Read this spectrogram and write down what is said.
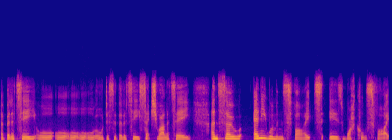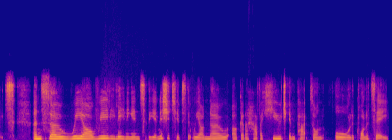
ability, or, or, or, or, disability, sexuality. And so any woman's fight is WACL's fight. And so we are really leaning into the initiatives that we are know are going to have a huge impact on all equality.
